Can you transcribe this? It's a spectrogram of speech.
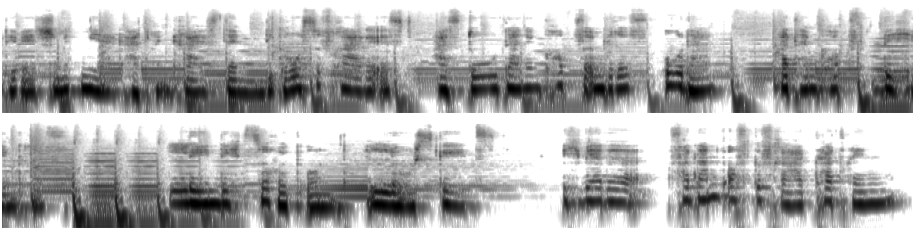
Motivation mit mir, Katrin Kreis. Denn die große Frage ist, hast du deinen Kopf im Griff oder hat dein Kopf dich im Griff? Lehn dich zurück und los geht's. Ich werde verdammt oft gefragt, Katrin,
